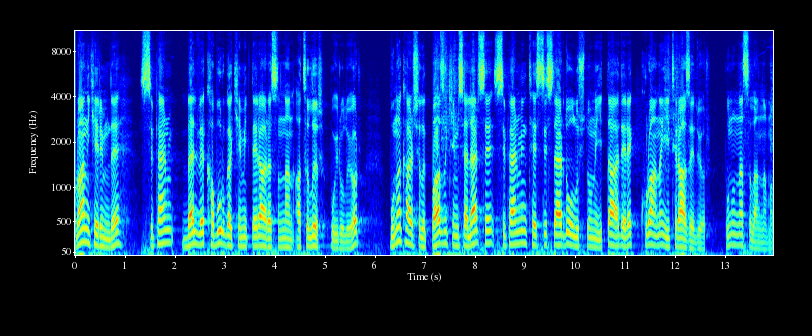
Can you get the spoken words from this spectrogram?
Kur'an-ı Kerim'de sperm, bel ve kaburga kemikleri arasından atılır buyruluyor. Buna karşılık bazı kimselerse spermin testislerde oluştuğunu iddia ederek Kur'an'a itiraz ediyor. Bunu nasıl anlamalı?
